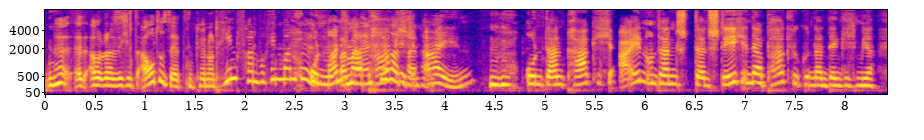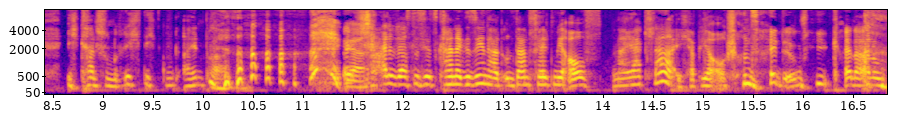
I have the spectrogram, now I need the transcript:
ne, äh, oder sich ins Auto setzen können und hinfahren, wohin man will. Und man manchmal einen parke ich hat. ein und dann parke ich ein und dann, dann stehe ich in der Parklücke und dann denke ich mir, ich kann schon richtig gut einparken. Ja. Schade, dass das jetzt keiner gesehen hat. Und dann fällt mir auf, naja klar, ich habe ja auch schon seit irgendwie, keine Ahnung,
